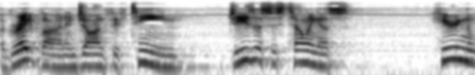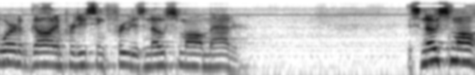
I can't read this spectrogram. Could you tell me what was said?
a grapevine in John 15, Jesus is telling us hearing the Word of God and producing fruit is no small matter. It's no small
